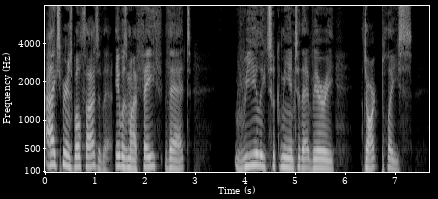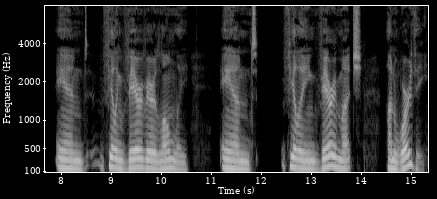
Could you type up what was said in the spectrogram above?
I experienced both sides of that. It was my faith that really took me into that very dark place and feeling very, very lonely and feeling very much unworthy.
